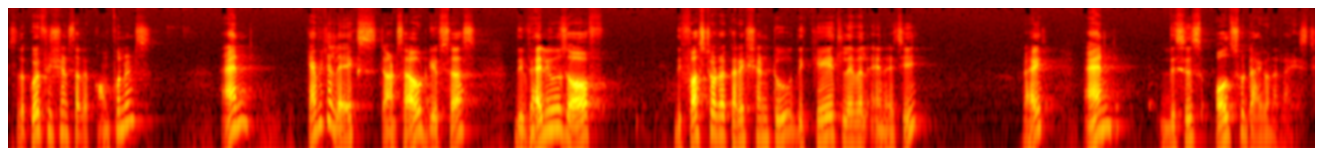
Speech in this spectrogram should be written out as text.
So, the coefficients are the components and capital X turns out gives us the values of the first order correction to the kth level energy right and this is also diagonalized.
